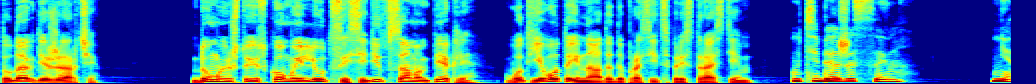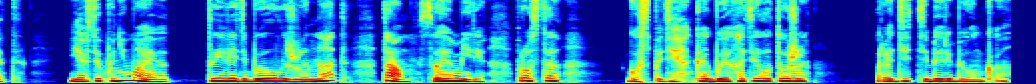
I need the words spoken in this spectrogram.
«Туда, где жарче. Думаю, что искомый Люций сидит в самом пекле, вот его-то и надо допросить с пристрастием. У тебя же сын. Нет, я все понимаю. Ты ведь был женат там, в своем мире. Просто, господи, как бы я хотела тоже родить тебе ребенка.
